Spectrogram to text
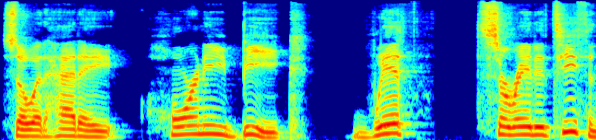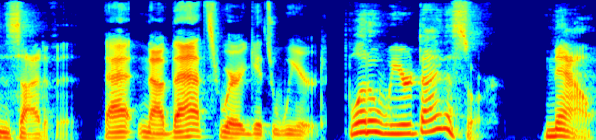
So it had a horny beak with serrated teeth inside of it. That now that's where it gets weird. What a weird dinosaur. Now,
